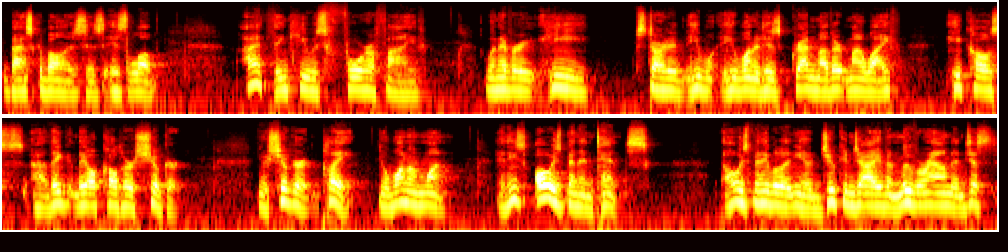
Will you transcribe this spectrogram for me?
basketball is his, his love. I think he was four or five whenever he started, he, he wanted his grandmother, my wife, he calls, uh, they, they all call her Sugar you know, sugar play, you know, one on one. And he's always been intense, always been able to, you know, juke and jive and move around and just,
